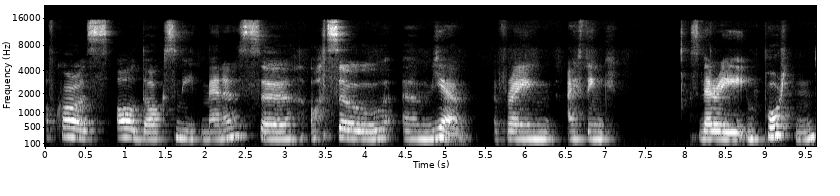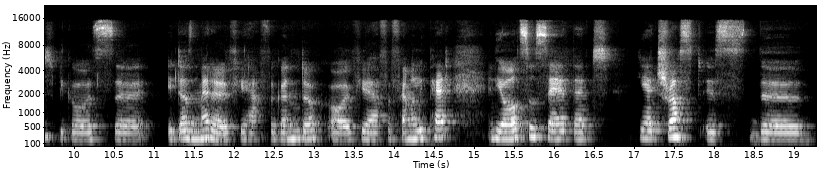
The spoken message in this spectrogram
of course, all dogs need manners, uh, also, um, yeah, a frame, I think, very important because uh, it doesn't matter if you have a gun dog or if you have a family pet. And he also said that, yeah, trust is the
